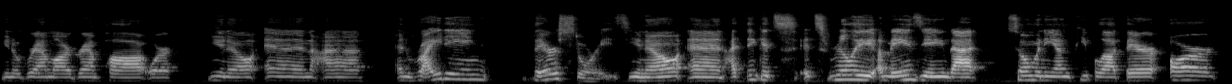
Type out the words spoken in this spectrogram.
you know, grandma or grandpa or, you know, and, uh, and writing their stories you know? And i think it's it's really amazing that so many young people out there are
